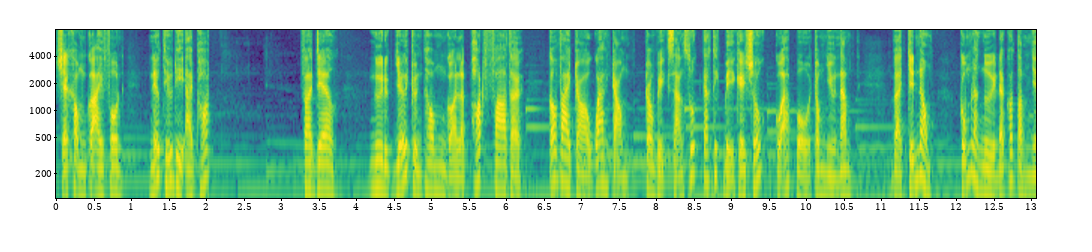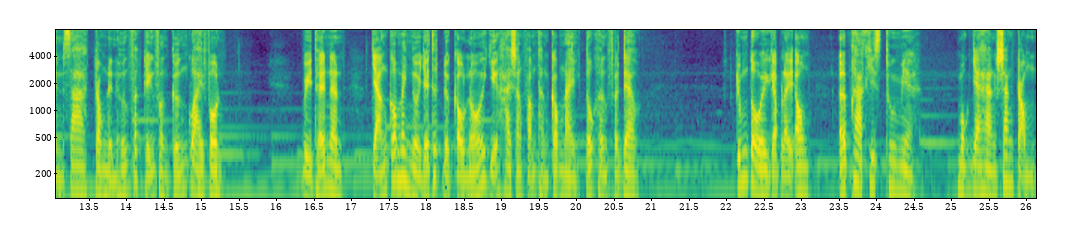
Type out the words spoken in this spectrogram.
sẽ không có iPhone nếu thiếu đi iPod. Fadell, người được giới truyền thông gọi là Podfather, có vai trò quan trọng trong việc sản xuất các thiết bị gây sốt của Apple trong nhiều năm và chính ông cũng là người đã có tầm nhìn xa trong định hướng phát triển phần cứng của iPhone. Vì thế nên, chẳng có mấy người giải thích được cầu nối giữa hai sản phẩm thành công này tốt hơn Fidel. Chúng tôi gặp lại ông ở Pragistumia, một nhà hàng sang trọng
